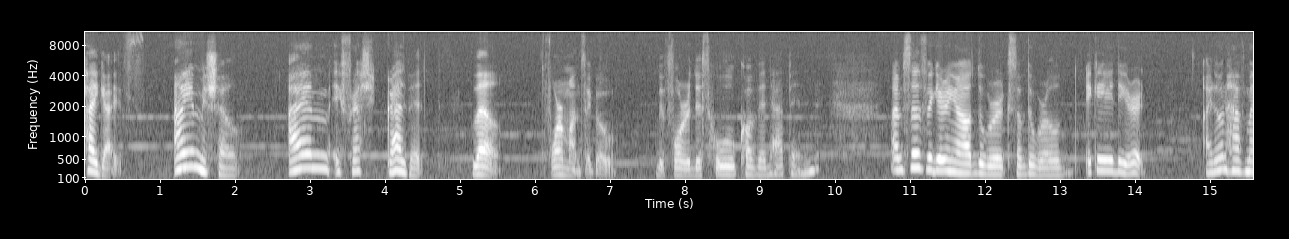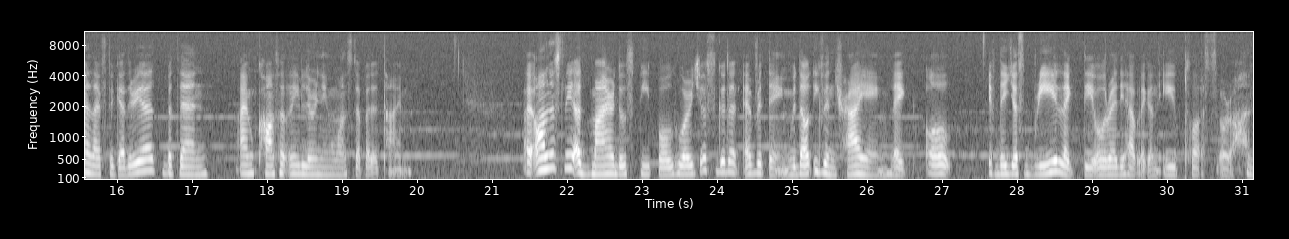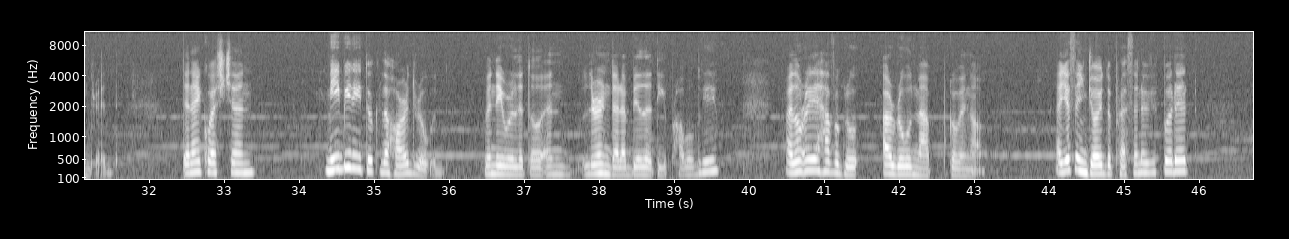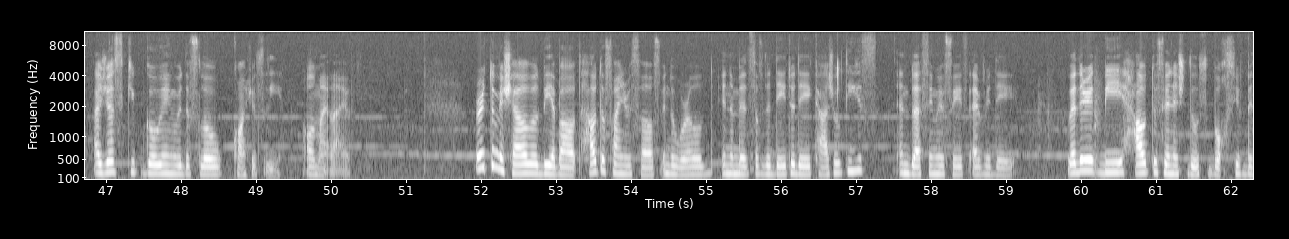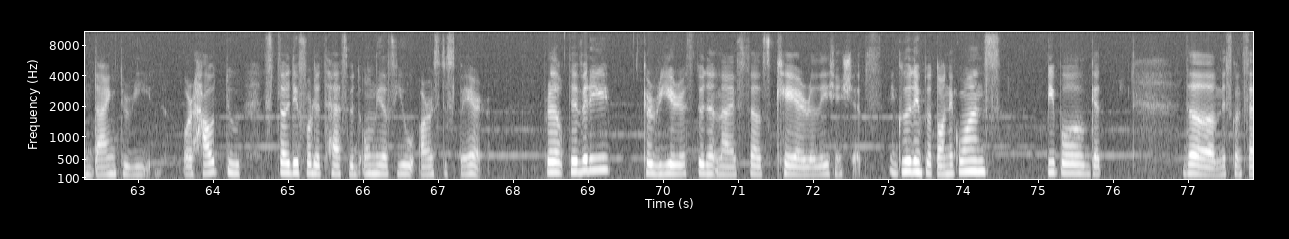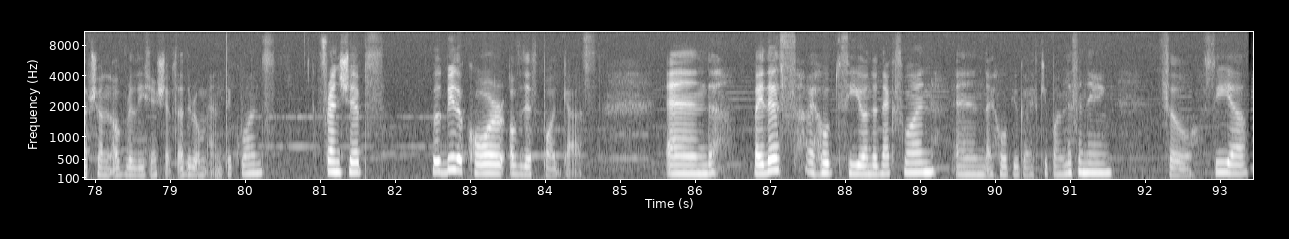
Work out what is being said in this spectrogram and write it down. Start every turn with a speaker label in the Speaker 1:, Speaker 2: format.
Speaker 1: Hi guys, I am Michelle. I am a fresh graduate. Well, four months ago, before this whole COVID happened. I'm still figuring out the works of the world, aka the earth. I don't have my life together yet, but then I'm constantly learning one step at a time. I honestly admire those people who are just good at everything without even trying. Like, all if they just breathe, like they already have like an A plus or a hundred. Then I question, maybe they took the hard road when they were little and learned that ability probably. I don't really have a gro- a roadmap growing up. I just enjoyed the present if you put it. I just keep going with the flow consciously all my life. Earth to Michelle will be about how to find yourself in the world in the midst of the day to day casualties and blessing we face every day. Whether it be how to finish those books you've been dying to read, or how to study for the test with only a few hours to spare. Productivity, career, student life, self care, relationships, including platonic ones. People get the misconception of relationships as romantic ones. Friendships will be the core of this podcast. And by this, I hope to see you on the next one. And I hope you guys keep on listening. So, see ya.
